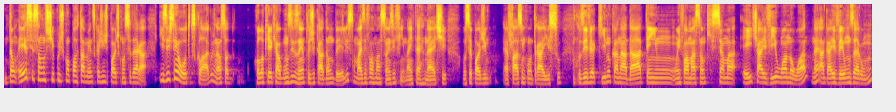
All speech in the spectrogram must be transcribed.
Então, esses são os tipos de comportamentos que a gente pode considerar. Existem outros, claro, né? Eu só Coloquei aqui alguns exemplos de cada um deles, mais informações, enfim, na internet você pode, é fácil encontrar isso. Inclusive aqui no Canadá tem um, uma informação que se chama HIV 101, né, HIV 101, uh,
